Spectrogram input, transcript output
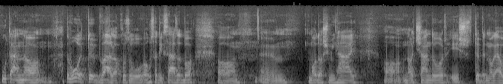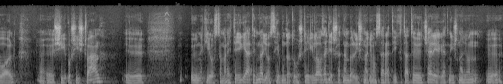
utána hát volt több vállalkozó a 20. században, a ö, Madas Mihály, a Nagy Sándor, és többet magával ö, Sípos István, ö, őnek kihoztam el egy téglát, egy nagyon szép mutatós tégla, az Egyesületen belül is nagyon szeretik, tehát ő cserélgetni is nagyon ő,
